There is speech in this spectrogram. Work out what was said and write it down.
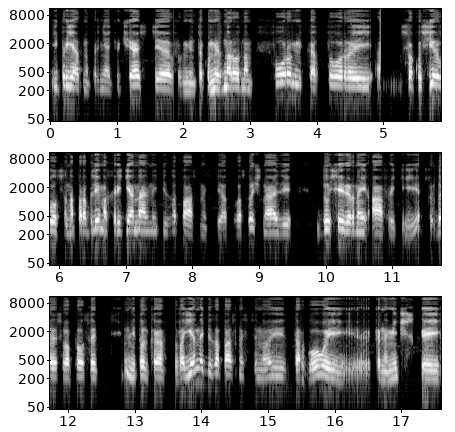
и приятно принять участие в таком международном форуме, который сфокусировался на проблемах региональной безопасности от Восточной Азии до Северной Африки. И обсуждались вопросы не только военной безопасности, но и торговой, экономической,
